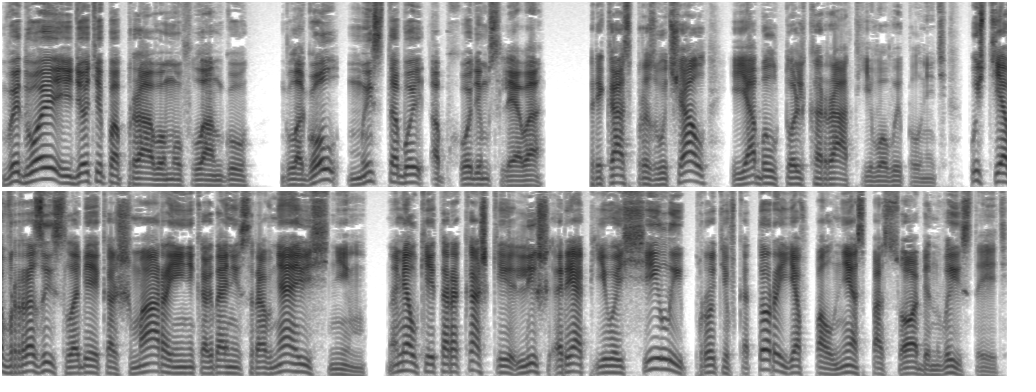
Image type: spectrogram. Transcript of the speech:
Вы двое идете по правому флангу. Глагол «мы с тобой обходим слева». Приказ прозвучал, и я был только рад его выполнить. Пусть я в разы слабее кошмара и никогда не сравняюсь с ним, на мелкие таракашки лишь рябь его силы, против которой я вполне способен выстоять,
